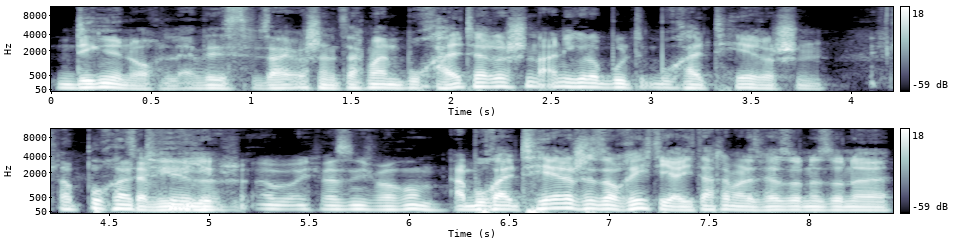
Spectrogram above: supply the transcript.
Dinge noch. Sag ich auch schon, sag mal einen buchhalterischen eigentlich oder buch- buchhalterischen? Ich glaube ja wie- buchhalterisch, aber ich weiß nicht warum. Aber buchhalterisch ist auch richtig. Ich dachte mal, das wäre so eine so eine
